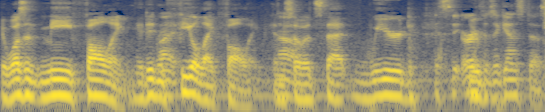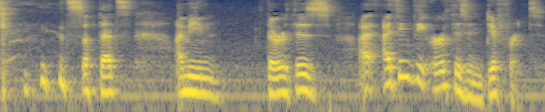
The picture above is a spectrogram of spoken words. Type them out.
it wasn't me falling. It didn't Right. feel like falling, and so it's that weird. It's the earth is against us. so that's i mean the earth is i, I think the earth is indifferent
